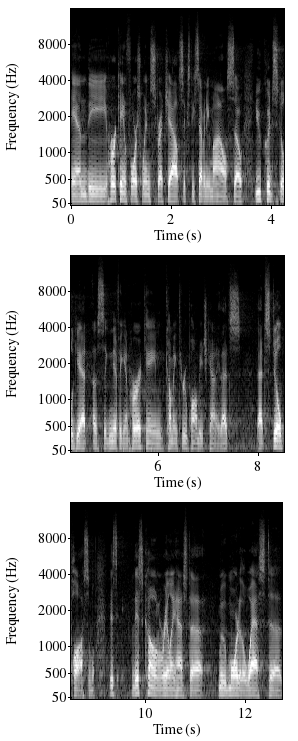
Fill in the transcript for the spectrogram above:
And the hurricane force winds stretch out 60, 70 miles. So you could still get a significant hurricane coming through Palm Beach County. That's, that's still possible. This, this cone really has to move more to the west to,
